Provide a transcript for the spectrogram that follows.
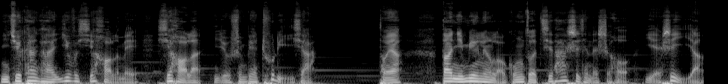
你去看看衣服洗好了没，洗好了你就顺便处理一下。”同样，当你命令老公做其他事情的时候，也是一样，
